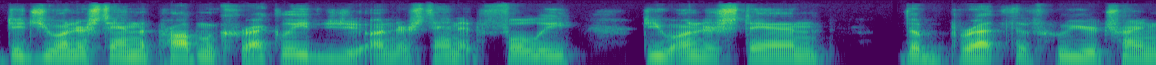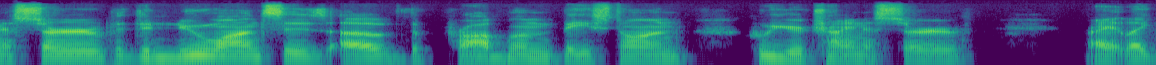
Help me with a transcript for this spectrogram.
Did you understand the problem correctly? Did you understand it fully? Do you understand the breadth of who you're trying to serve, the nuances of the problem based on who you're trying to serve, right? Like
